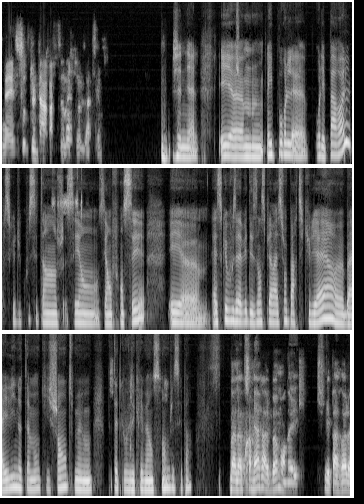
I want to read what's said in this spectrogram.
mais tout le temps à partir de l'improvisation. Génial. Et, euh, et pour, le, pour les paroles, parce que du coup, c'est en, en français. Et euh, est-ce que vous avez des inspirations particulières? Euh, bah, Ellie, notamment, qui chante, mais peut-être que vous écrivez ensemble, je ne sais pas. Ben, le premier album, on a écrit les paroles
